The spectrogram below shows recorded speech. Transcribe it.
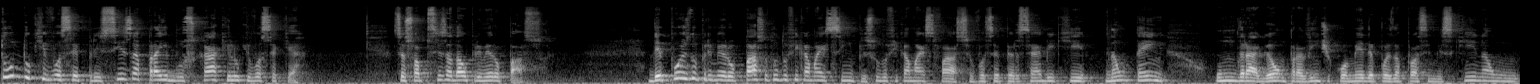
tudo o que você precisa para ir buscar aquilo que você quer. Você só precisa dar o primeiro passo. Depois do primeiro passo, tudo fica mais simples, tudo fica mais fácil. Você percebe que não tem um dragão para vir te comer depois da próxima esquina, um,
